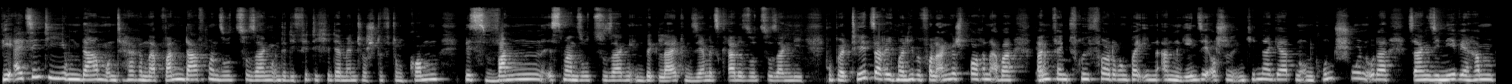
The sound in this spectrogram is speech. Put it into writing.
Wie alt sind die jungen Damen und Herren? Ab wann darf man sozusagen unter die Fittiche der Mentorstiftung kommen? Bis wann ist man sozusagen in Begleitung? Sie haben jetzt gerade sozusagen die Pubertät, sage ich mal, liebevoll angesprochen, aber wann fängt Frühförderung bei Ihnen an? Gehen Sie auch schon in Kindergärten und Grundschulen oder sagen Sie, nee, wir haben,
